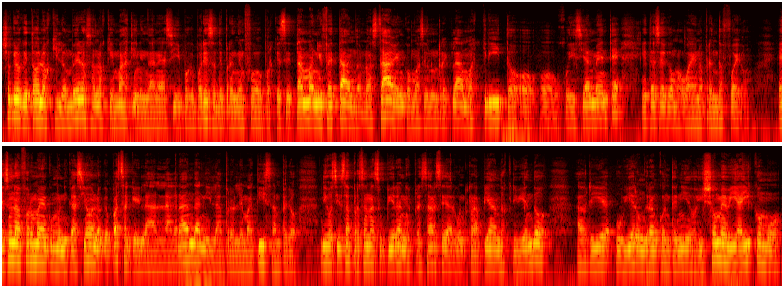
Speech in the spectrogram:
yo creo que todos los quilomberos son los que más tienen ganas de decir, porque por eso te prenden fuego, porque se están manifestando, no saben cómo hacer un reclamo escrito o, judicialmente, y entonces como, bueno, prendo fuego. Es una forma de comunicación, lo que pasa que la, la agrandan y la problematizan, pero digo, si esas personas supieran expresarse de algún rapeando, escribiendo, habría, hubiera un gran contenido. Y yo me vi ahí como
